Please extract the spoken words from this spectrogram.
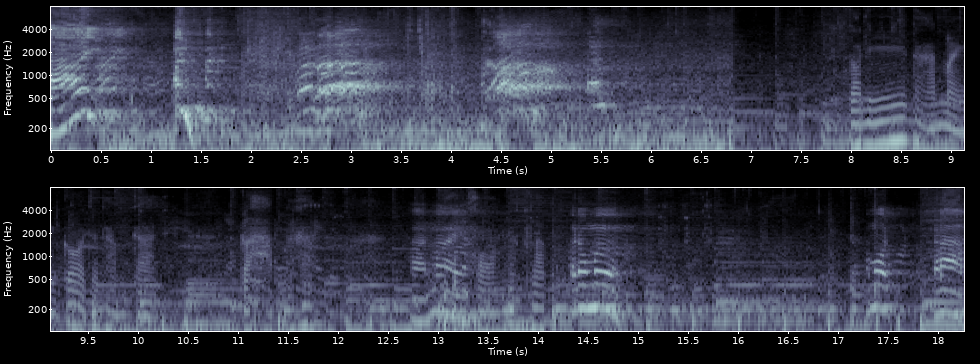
ซ้ายเอ้ยตอนนี้ทหารใหม่ก็จะทำการกราบนะครับทหารใหม่ผู้ปกครองนะครับพนมมือทั้งหมดกราบ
